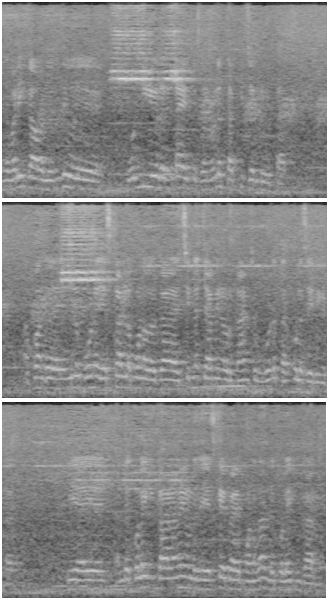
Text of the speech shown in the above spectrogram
இந்த வழிகாவலிருந்து ஒன்றியோட ஒன்று ரெண்டாயிரத்தி தப்பி சென்று விட்டார். அப்போ அந்த இதில் போன எஸ்கார்டில் போன ஒரு கா சாமியின் ஒரு கான்ஸ்டபிள் கூட தற்கொலை செய்துக்கிட்டார். அந்த கொலைக்கு காரணமே இவனுக்கு எஸ்கேப் ஆகி போனதான் அந்த கொலைக்கும் காரணம்.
